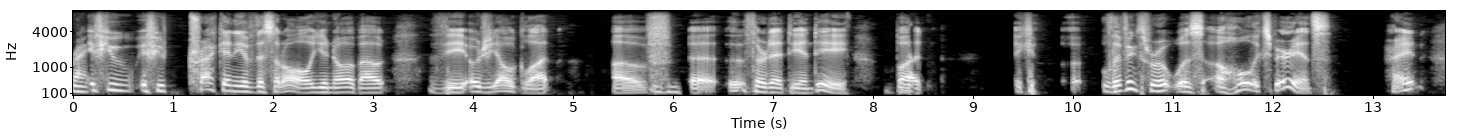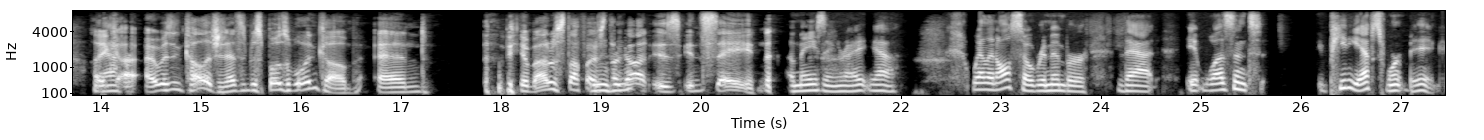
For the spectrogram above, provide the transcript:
Right. if you if you track any of this at all, you know about the OGL glut of Mm-hmm. uh, third ed D and D, but it, uh, living through it was a whole experience, right? Like Yeah. I, I was in college and had some disposable income, and the amount of stuff I've still Mhm. got is insane. Amazing, right? Yeah. Well, and also remember that it wasn't PDFs weren't big,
